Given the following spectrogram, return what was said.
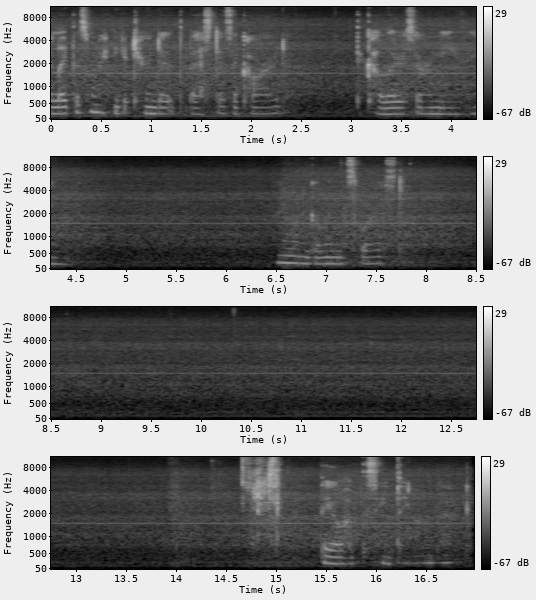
I like this one. I think it turned out the best as a card. The colors are amazing. I want to go in this forest. They all have the same thing on the back.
